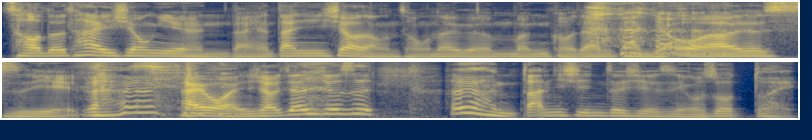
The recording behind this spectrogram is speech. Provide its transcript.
吵得太凶也很担心，担心校长从那个门口这样看见，哇，就失业。开玩笑，但是就是他就很担心这些事情。我说对，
